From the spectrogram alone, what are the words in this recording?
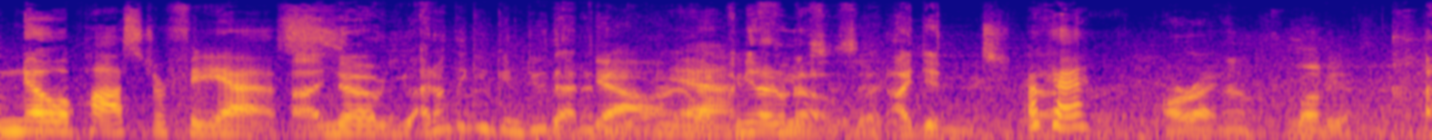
No apostrophe s. Uh, no, you, I don't think you can do that. Yeah, anymore. Yeah. I mean, I don't know. it. But I didn't. Okay. All right. No. Love you.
